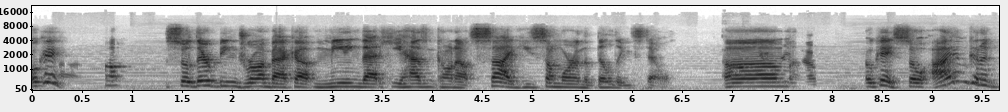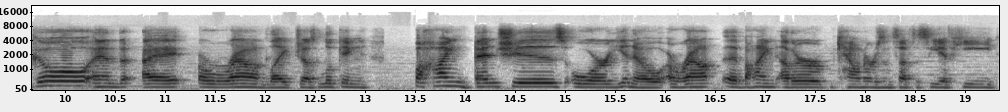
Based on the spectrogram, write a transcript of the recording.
Okay. Uh, so they're being drawn back up, meaning that he hasn't gone outside. He's somewhere in the building still. Um. Okay, so I am gonna go and I around like just looking behind benches or you know around uh, behind other counters and stuff to see if he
